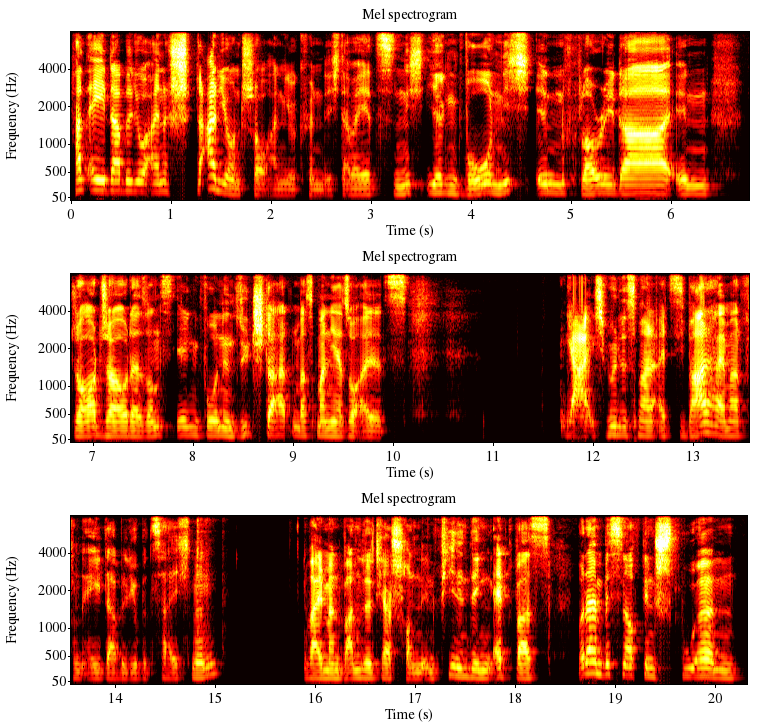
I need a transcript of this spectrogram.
hat AEW eine Stadionshow angekündigt, aber jetzt nicht irgendwo, nicht in Florida, in Georgia oder sonst irgendwo in den Südstaaten, was man ja so als, ja, ich würde es mal als die Wahlheimat von AEW bezeichnen, weil man wandelt ja schon in vielen Dingen etwas oder ein bisschen auf den Spuren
